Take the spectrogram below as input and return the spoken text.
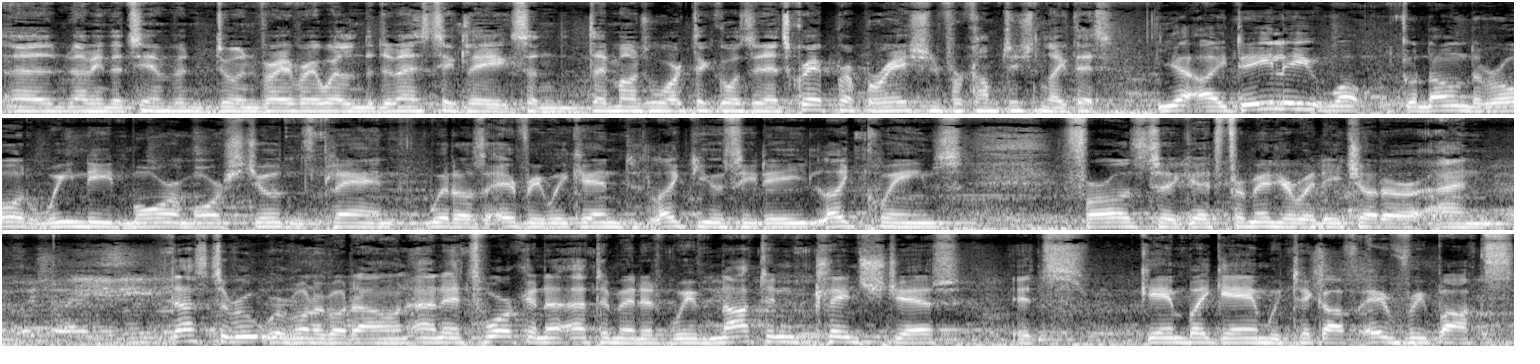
uh, I mean the team have been doing very, very well in the domestic leagues, and the amount of work that goes in, it's great preparation for competition like this. Yeah, ideally, what going down the road, we need more and more students playing with us every weekend, like UCD, like Queens, for us to get familiar with each other, and that's the route we're going to go down, and it's working at the minute. We've nothing clinched yet. It's game by game. We tick off every box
